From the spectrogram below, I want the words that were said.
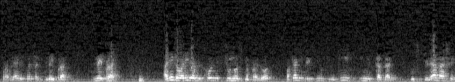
справляли Песах в Бней-Браке. В Бней-Браке. Они говорили об исходе всю ночь напролет, пока не пришли ученики и не сказали, учителя наши,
